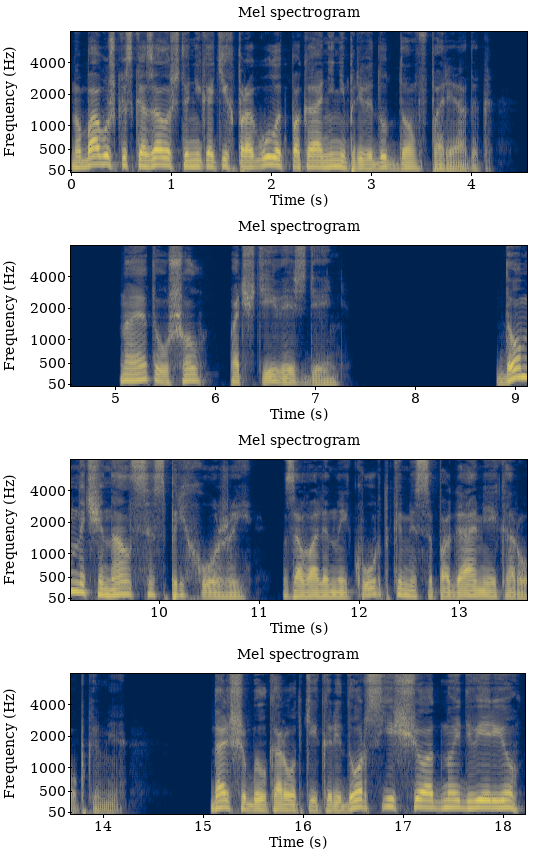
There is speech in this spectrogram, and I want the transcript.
но бабушка сказала, что никаких прогулок, пока они не приведут дом в порядок. На это ушел почти весь день. Дом начинался с прихожей, заваленной куртками, сапогами и коробками. Дальше был короткий коридор с еще одной дверью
